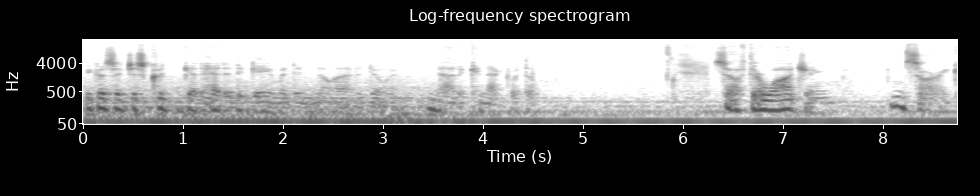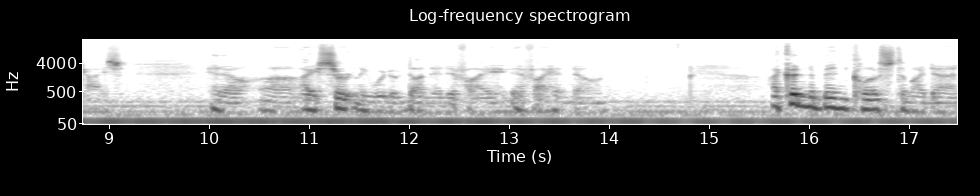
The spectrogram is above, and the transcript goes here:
because I just couldn't get ahead of the game. I didn't know how to do it, and how to connect with them. So if they're watching, I'm sorry, guys you know, uh, I certainly would have done it if I if I had known. I couldn't have been close to my dad.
